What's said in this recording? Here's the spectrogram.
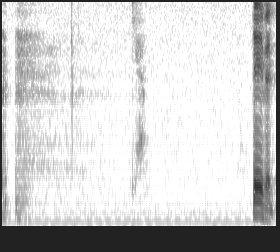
Yeah. David,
